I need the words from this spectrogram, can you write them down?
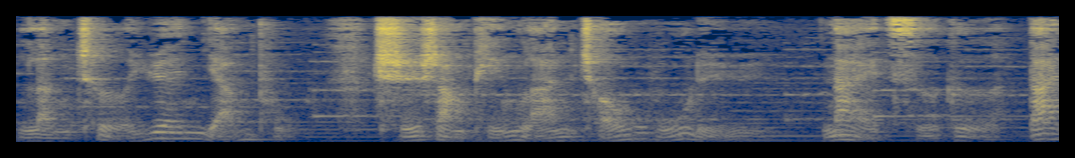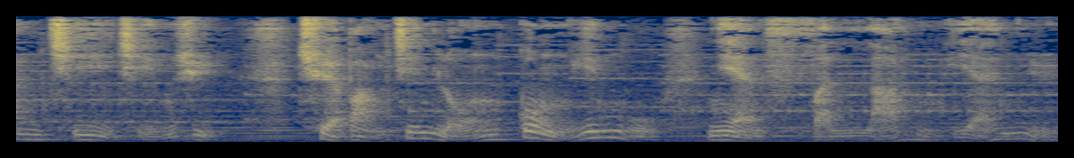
冷彻鸳鸯谱。池上凭栏愁无侣，奈此个单栖情绪。却傍金龙共鹦鹉，念粉郎言语。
